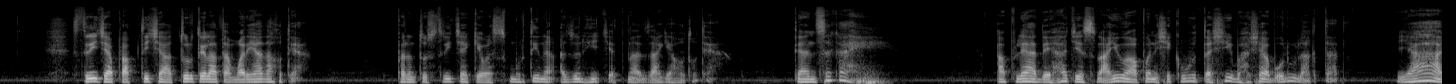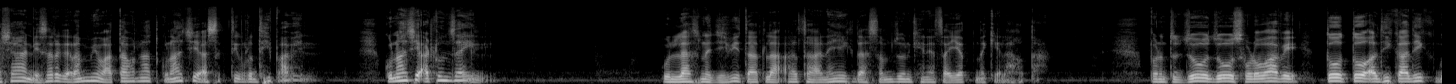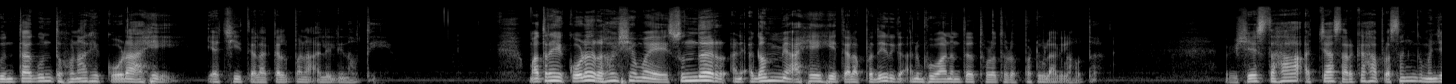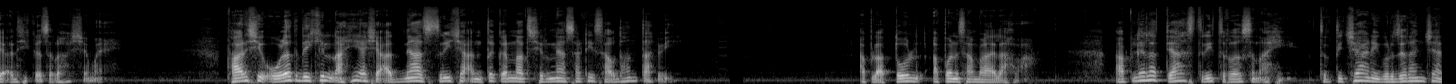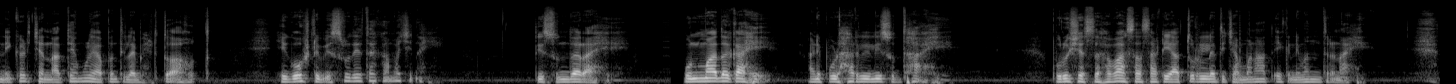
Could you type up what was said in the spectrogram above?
स्त्रीच्या प्राप्तीच्या आतुरतेला आता मर्यादा होत्या परंतु स्त्रीच्या केवळ स्मृतीनं अजूनही चेतना जाग्या होत होत्या. त्यांचं काय? आपल्या देहाचे स्नायू आपण शिकवू तशी भाषा बोलू लागतात. या अशा निसर्गरम्य वातावरणात कुणाची आसक्ती वृद्धी पावेल? कुणाची आटून जाईल? उल्हासनं जीवितातला अर्थ अनेकदा समजून घेण्याचा यत्न केला होता. परंतु जो जो सोडवावे तो तो अधिकाधिक गुंतागुंत होणारे कोडा आहे याची त्याला कल्पना आलेली नव्हती. मात्र हे कोडं रहस्यमय सुंदर आणि अगम्य आहे हे त्याला प्रदीर्घ अनुभवानंतर थोडं थोडं पटू लागलं होतं. विशेषत आजच्यासारखा हा प्रसंग म्हणजे अधिकच रहस्यमय. फारशी ओळख देखील नाही अशा अज्ञात स्त्रीच्या अंतकरणात शिरण्यासाठी सावधानता हवी. आपला तोल आपण सांभाळायला हवा. आपल्याला त्या स्त्रीत रस नाही तर तिच्या आणि गुर्जरांच्या निकटच्या नात्यामुळे आपण तिला भेटतो आहोत. ही गोष्ट विसरू देता कामाची नाही. ती सुंदर आहे. उन्मादक आहे आणि पुढारलेली सुद्धा आहे. पुरुष सहवासासाठी आतुरलेल्या तिच्या मनात एक निमंत्रण आहे.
